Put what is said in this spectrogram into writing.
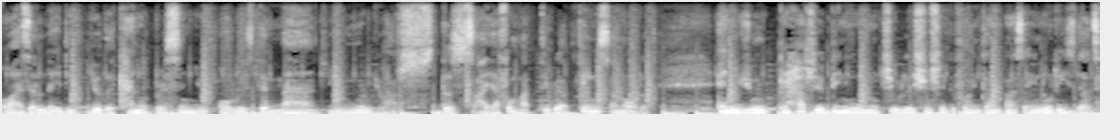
or as a lady, you're the kind of person you always demand. You know you have desire for material things and all that. And you perhaps you've been in one or two relationships before in time past and you notice that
